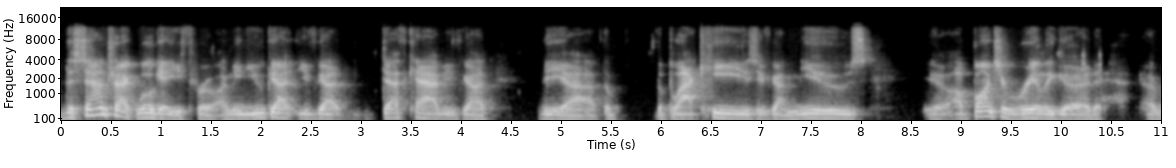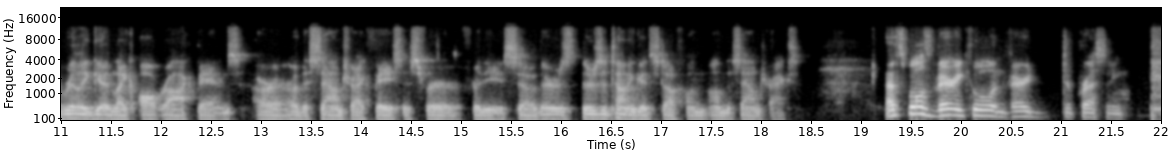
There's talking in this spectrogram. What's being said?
The soundtrack will get you through. I mean, you've got. You've got Death Cab. You've got the uh, the the Black Keys. You've got Muse you know, a bunch of really good, a really good like alt rock bands are, are the soundtrack basis for for these. So there's there's a ton of good stuff on on the soundtracks. That's both very cool and very depressing.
